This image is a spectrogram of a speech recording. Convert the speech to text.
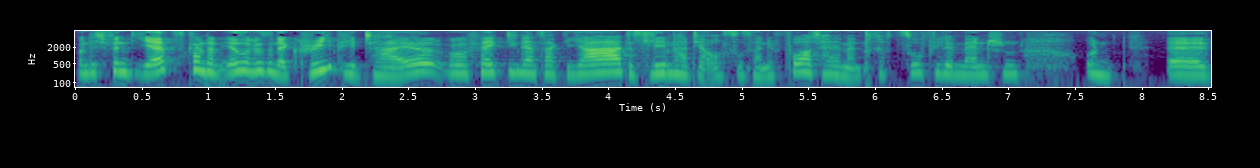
Und ich finde, jetzt kommt dann eher so ein bisschen der creepy Teil, wo Fake Dean dann sagt, ja, das Leben hat ja auch so seine Vorteile, man trifft so viele Menschen und äh,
